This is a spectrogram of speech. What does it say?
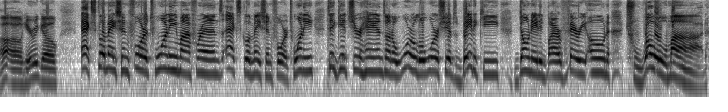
Uh oh, here we go. Exclamation 420, my friends! Exclamation 420 to get your hands on a World of Warships beta key donated by our very own Troll Mod.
